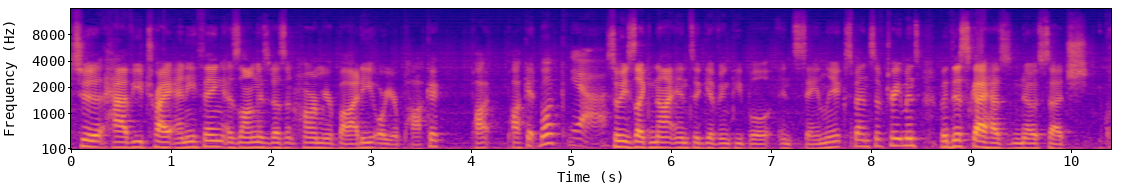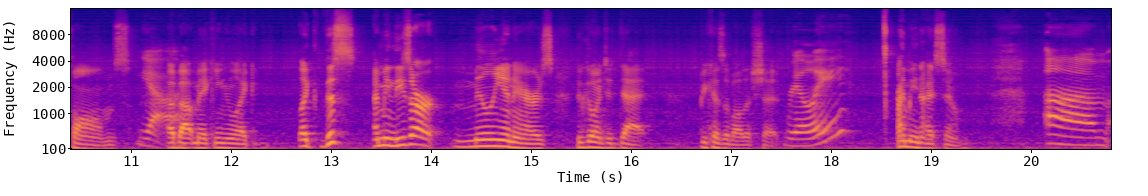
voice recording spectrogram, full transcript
to have you try anything as long as it doesn't harm your body or your pocket po- pocketbook. Yeah. So he's like not into giving people insanely expensive treatments, but this guy has no such qualms. Yeah. About making like like this. I mean, these are millionaires who go into debt because of all this shit. really? I mean, I assume. Um.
